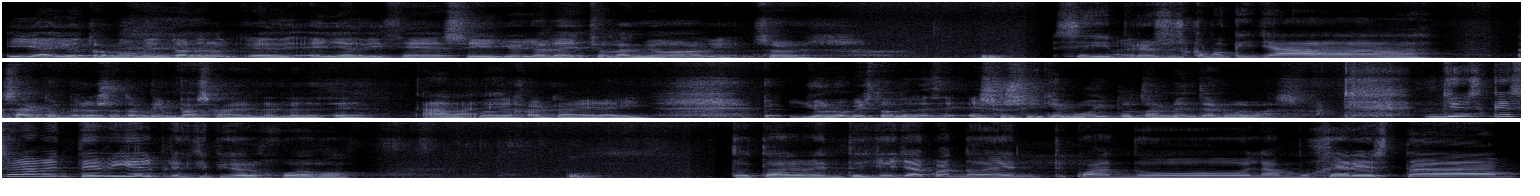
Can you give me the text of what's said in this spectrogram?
y hay otro momento en el que ella dice, sí, yo ya le he hecho daño a alguien, ¿sabes? Sí, pero eso es como que ya. Exacto, pero eso también pasa en el DLC. Ah, Lo vale. deja caer ahí. Yo no he visto el DLC, eso sí que voy totalmente a nuevas. Yo es que solamente vi el principio del juego. Totalmente. Yo ya cuando, cuando la mujer está...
